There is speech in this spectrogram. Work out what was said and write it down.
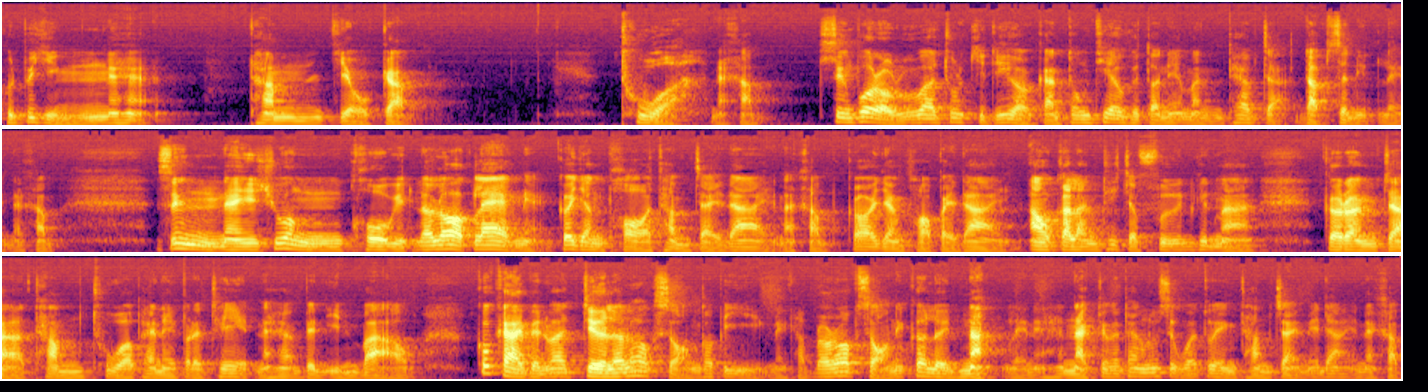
คุณผู้หญิงนะฮะทำเกี่ยวกับทัวร์นะครับซึ่งพวกเรารู้ว่าธุรกิจที่เกี่ยวกับการท่องเที่ยวคือตอนนี้มันแทบจะดับสนิทเลยนะครับ ซึ่งในช่วงโควิดแล้วลอกแรกเนี่ยก็ยังพอทำใจได้นะครับ ก็ยังพอไปได้ เอากำลังที่จะฟื้นขึ้นมากำลังจะทำทัวร์ภายในประเทศนะฮะเป็นอินบาวก็กลายเป็นว่าเจอแล้วรอบ2เข้าไปอีกนะครับแล้วรอบ2นี่ก็เลยหนักเลยนะฮะหนักจนกระทั่งรู้สึกว่าตัวเองทำใจไม่ได้นะครับ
